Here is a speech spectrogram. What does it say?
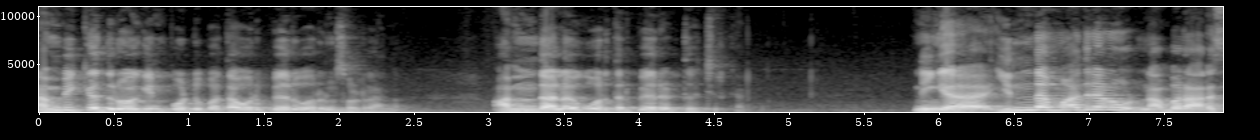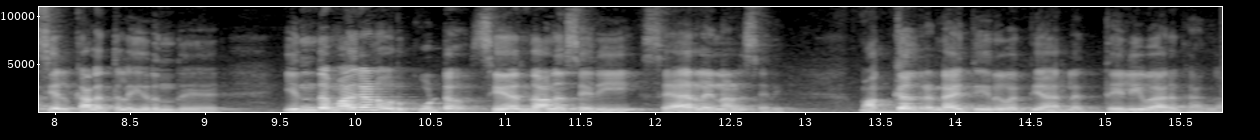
நம்பிக்கை துரோகின்னு போட்டு பார்த்தா ஒரு பேர் வரும்னு சொல்கிறாங்க அந்த அளவுக்கு ஒருத்தர் பேர் எடுத்து வச்சுருக்காரு. நீங்கள் இந்த மாதிரியான ஒரு நபர் அரசியல் களத்தில் இருந்து இந்த மாதிரியான ஒரு கூட்டம் சேர்ந்தாலும் சரி சேரலைனாலும் சரி மக்கள் ரெண்டாயிரத்தி இருபத்தி ஆறில் தெளிவாக இருக்காங்க.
